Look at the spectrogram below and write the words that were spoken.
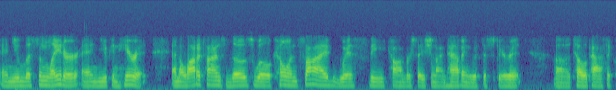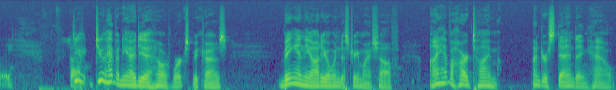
and you listen later and you can hear it. And a lot of times those will coincide with the conversation I'm having with the spirit uh, telepathically. So, Do you, do you have any idea how it works? Because being in the audio industry myself, I have a hard time understanding how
